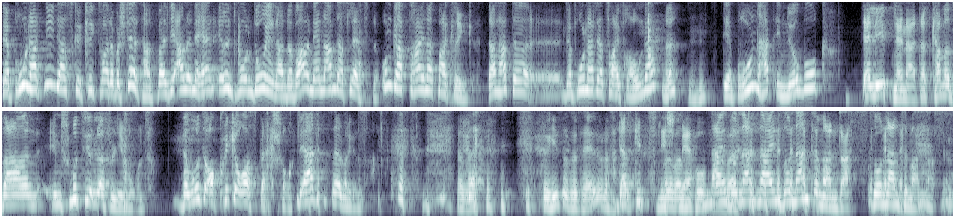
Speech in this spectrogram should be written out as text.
Der Brun hat nie das gekriegt, was er bestellt hat, weil die alle nachher irgendwo durcheinander waren und er nahm das letzte und gab 300 Mark Trinkgeld. Dann hat der, äh, der Brun hat ja zwei Frauen gehabt. Ne? Der Brun hat in Nürburg, der lebt nicht mehr, das kann man sagen, im schmutzigen Löffel gewohnt. Da wohnte auch Quicke Rosberg schon. Der hat das selber gesagt. so hieß das Hotel oder was? Das gibt's nicht mehr. Puff, nein, so nan, nein, so nannte man das. So nannte man das.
